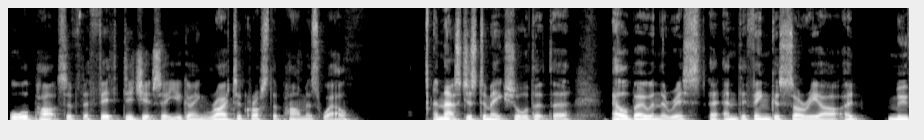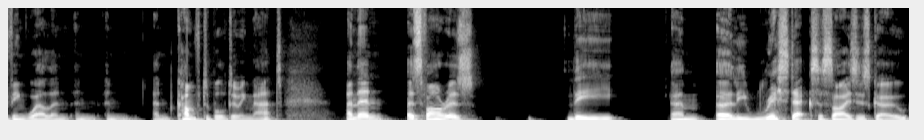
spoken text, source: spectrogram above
all parts of the fifth digit, so you're going right across the palm as well. And that's just to make sure that the elbow and the wrist and the fingers, sorry, are, are moving well and, and and and comfortable doing that. And then as far as the um, early wrist exercises go,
